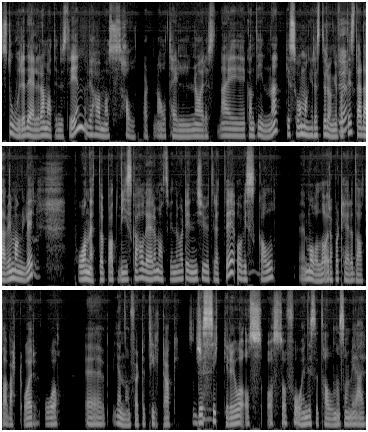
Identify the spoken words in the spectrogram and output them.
store deler av matindustrien. Vi har med oss halvparten av hotellene og nei, kantinene. Ikke så mange restauranter, faktisk. Det er der vi mangler. På nettopp at vi skal halvere matsvinnet vårt innen 2030, og vi skal eh, måle og rapportere data hvert år og eh, gjennomførte tiltak. Så det sikrer jo oss også å få inn disse tallene som vi er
